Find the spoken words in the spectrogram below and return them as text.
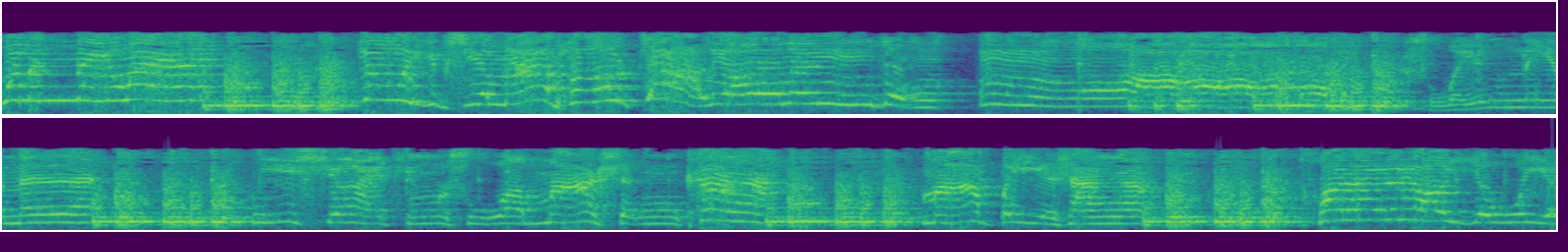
们内外有一匹马跑炸了门中。说有内门，你喜爱听说马身看，马背上啊驮来了一位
